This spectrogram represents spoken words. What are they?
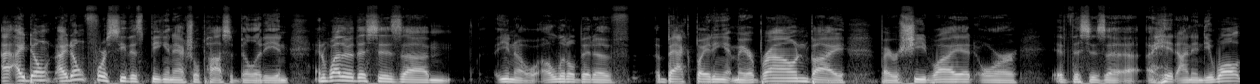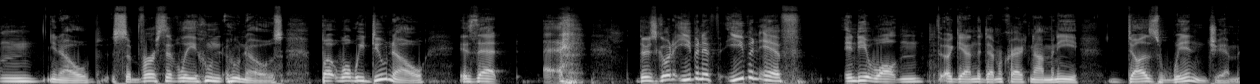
I, I don't I don't foresee this being an actual possibility, and and whether this is um, you know a little bit of backbiting at Mayor Brown by by Rasheed Wyatt, or if this is a, a hit on Indy Walton, you know, subversively, who who knows? But what we do know is that there's going to even if even if India Walton, again the Democratic nominee, does win, Jim,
